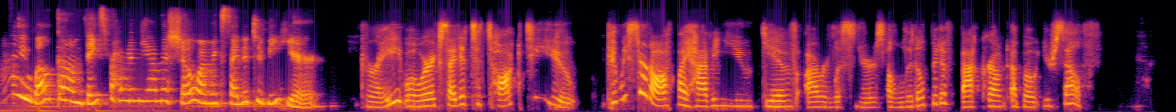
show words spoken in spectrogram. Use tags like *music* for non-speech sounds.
Hi, welcome. Thanks for having me on the show. I'm excited to be here. Great. Well, we're excited to talk to you. Can we start off by having you give our listeners a little bit of background about yourself?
